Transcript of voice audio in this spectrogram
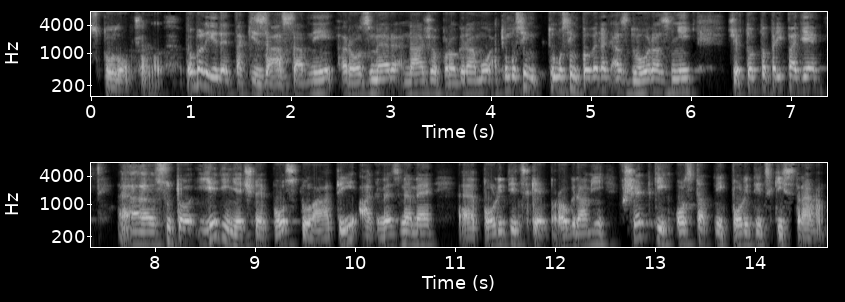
spoluobčanom. To bol jeden taký zásadný rozmer nášho programu a tu musím, tu musím povedať a zdôrazniť, že v tomto prípade e, sú to jedinečné postuláty, ak vezmeme e, politické programy všetkých ostatných politických strán.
